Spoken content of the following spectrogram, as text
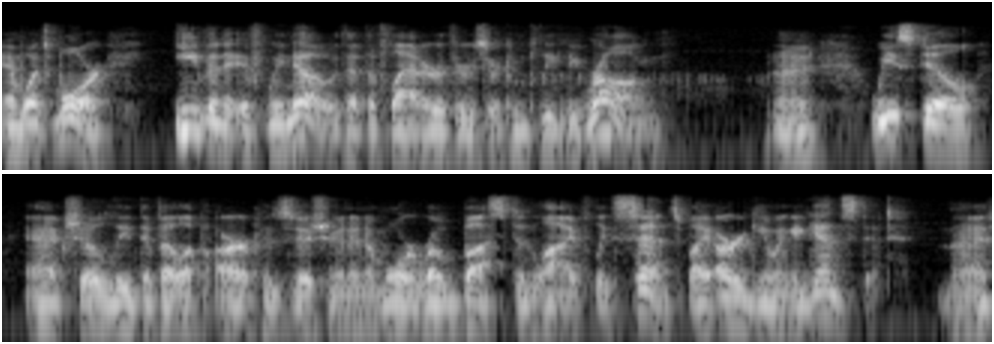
And what's more, even if we know that the flat earthers are completely wrong, right, we still actually develop our position in a more robust and lively sense by arguing against it. Right?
